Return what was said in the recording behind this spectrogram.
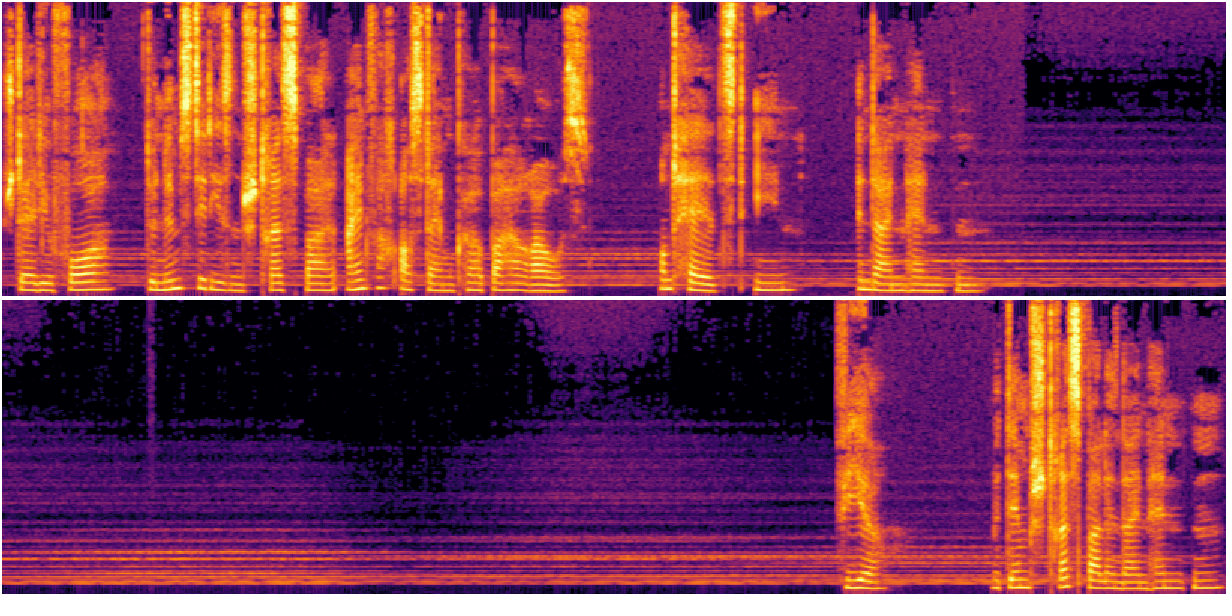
Stell dir vor, du nimmst dir diesen Stressball einfach aus deinem Körper heraus und hältst ihn in deinen Händen. Vier. Mit dem Stressball in deinen Händen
